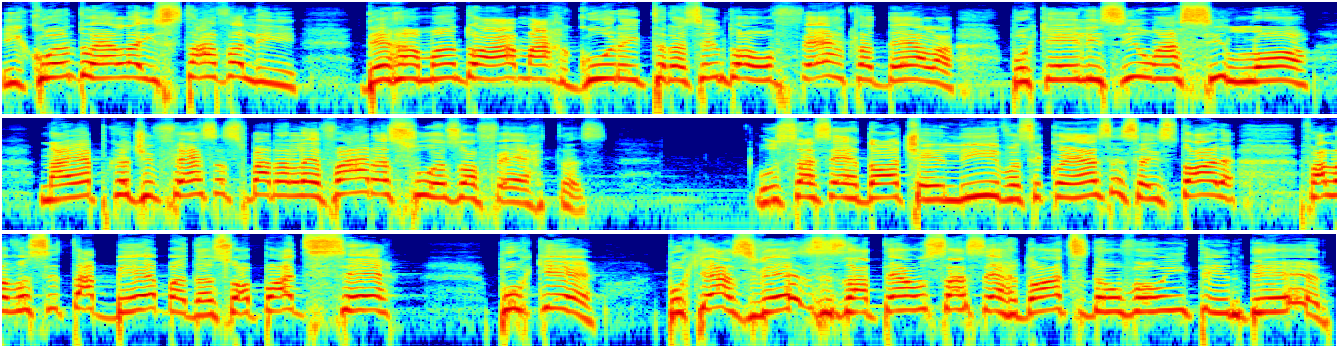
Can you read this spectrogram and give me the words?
E quando ela estava ali, derramando a amargura e trazendo a oferta dela, porque eles iam a Siló na época de festas para levar as suas ofertas. O sacerdote Eli, você conhece essa história? Fala: Você está bêbada, só pode ser. Por quê? Porque às vezes até os sacerdotes não vão entender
